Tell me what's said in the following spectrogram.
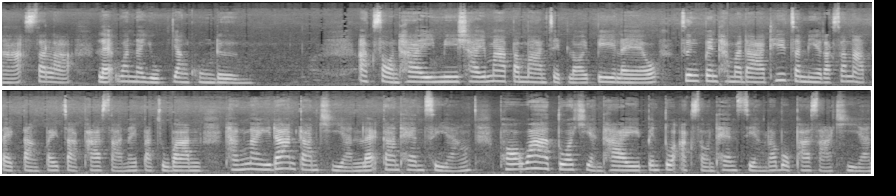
นะ สระ และวรรณยุกต์ยังคงเดิม อักษรไทยมีใช้มาประมาณ 700 ปีแล้ว จึงเป็นธรรมดาที่จะมีลักษณะแตกต่างไปจากภาษาในปัจจุบัน ทั้งในด้านการเขียนและการแทนเสียง เพราะว่าตัวเขียนไทยเป็นตัวอักษรแทนเสียงระบบภาษาเขียน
